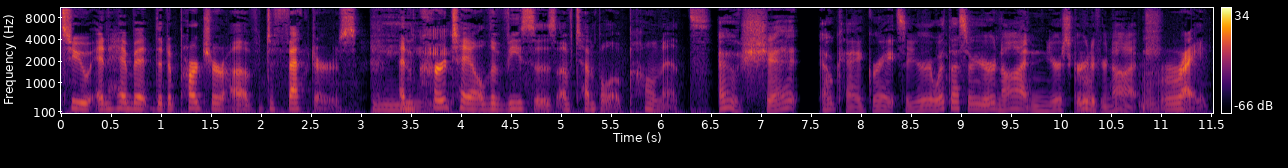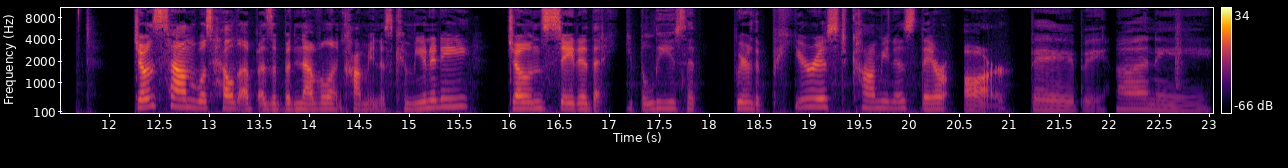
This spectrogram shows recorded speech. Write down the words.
to inhibit the departure of defectors and curtail the visas of temple opponents. Oh shit. Okay, great. So you're with us or you're not, and you're screwed if you're not. Right. Jonestown was held up as a benevolent communist community. Jones stated that he believes that we're the purest communists there are. Baby, honey.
